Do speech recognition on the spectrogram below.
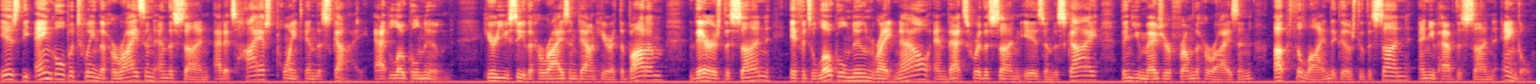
is the angle between the horizon and the sun at its highest point in the sky, at local noon. Here you see the horizon down here at the bottom. There's the sun. If it's local noon right now, and that's where the sun is in the sky, then you measure from the horizon up to the line that goes through the sun, and you have the sun angle.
